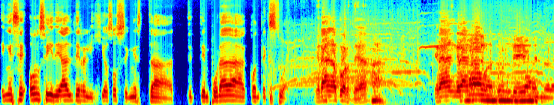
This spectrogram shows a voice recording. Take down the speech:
en ese once ideal de religiosos en esta te- temporada contextual. Gran aporte, ¿ah? Ajá. Gran, gran Ah, aporte. aporte.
